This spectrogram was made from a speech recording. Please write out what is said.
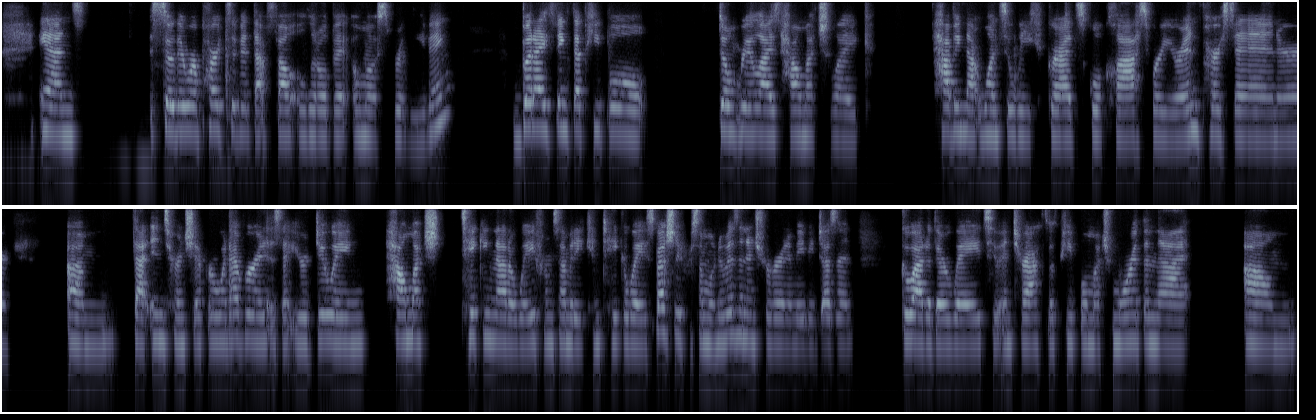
and so there were parts of it that felt a little bit almost relieving. But I think that people don't realize how much like having that once a week grad school class where you're in person or um, that internship or whatever it is that you're doing, how much taking that away from somebody can take away, especially for someone who is an introvert and maybe doesn't go out of their way to interact with people much more than that. Um,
